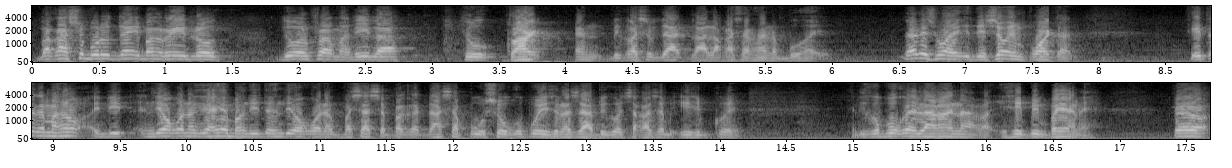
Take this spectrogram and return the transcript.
baka sumunod na ibang railroad doon from Manila to Clark. And because of that, lalakas ang hanap buhay. That is why it is so important. Kita naman, ho, hindi, hindi ako nagyayabang dito, hindi ako nagbasa sapagkat nasa puso ko po yung sinasabi ko at saka sa isip ko eh. Hindi ko po kailangan na isipin pa yan eh. Pero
